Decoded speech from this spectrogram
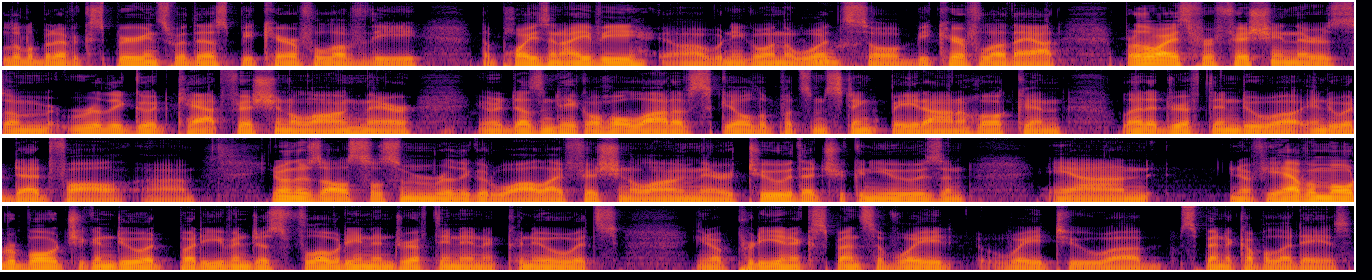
little bit of experience with this. Be careful of the the poison ivy uh, when you go in the woods, so be careful of that. But otherwise, for fishing, there's some really good catfishing along there. You know, it doesn't take a whole lot of skill to put some stink bait on a hook and let it drift into a into a deadfall. Uh, you know, there's also some really good walleye fishing along there too that you can use, and and you know, if you have a motorboat, you can do it. But even just floating and drifting in a canoe, it's you know, pretty inexpensive way way to uh, spend a couple of days.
